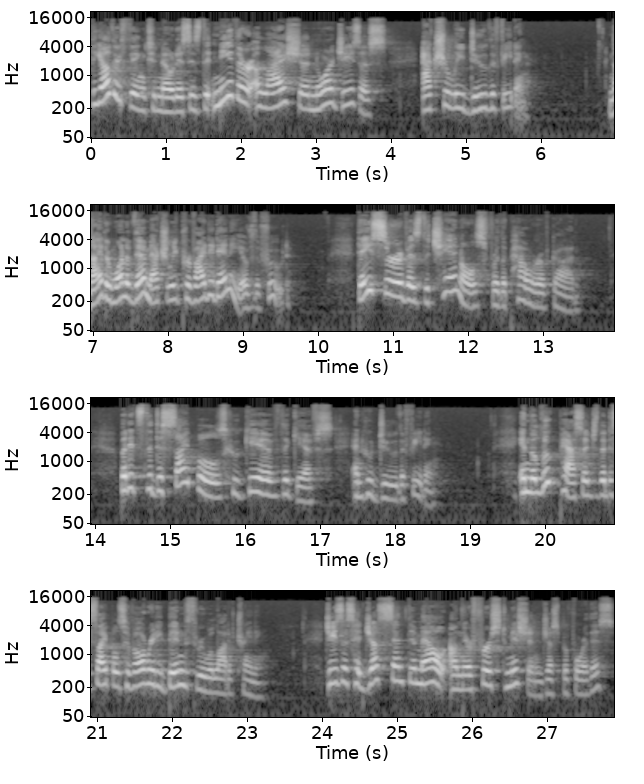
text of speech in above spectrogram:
The other thing to notice is that neither Elisha nor Jesus actually do the feeding. Neither one of them actually provided any of the food. They serve as the channels for the power of God. But it's the disciples who give the gifts and who do the feeding. In the Luke passage, the disciples have already been through a lot of training. Jesus had just sent them out on their first mission just before this.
